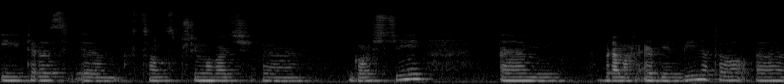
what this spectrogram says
i teraz chcąc przyjmować gości w ramach Airbnb, no to e,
